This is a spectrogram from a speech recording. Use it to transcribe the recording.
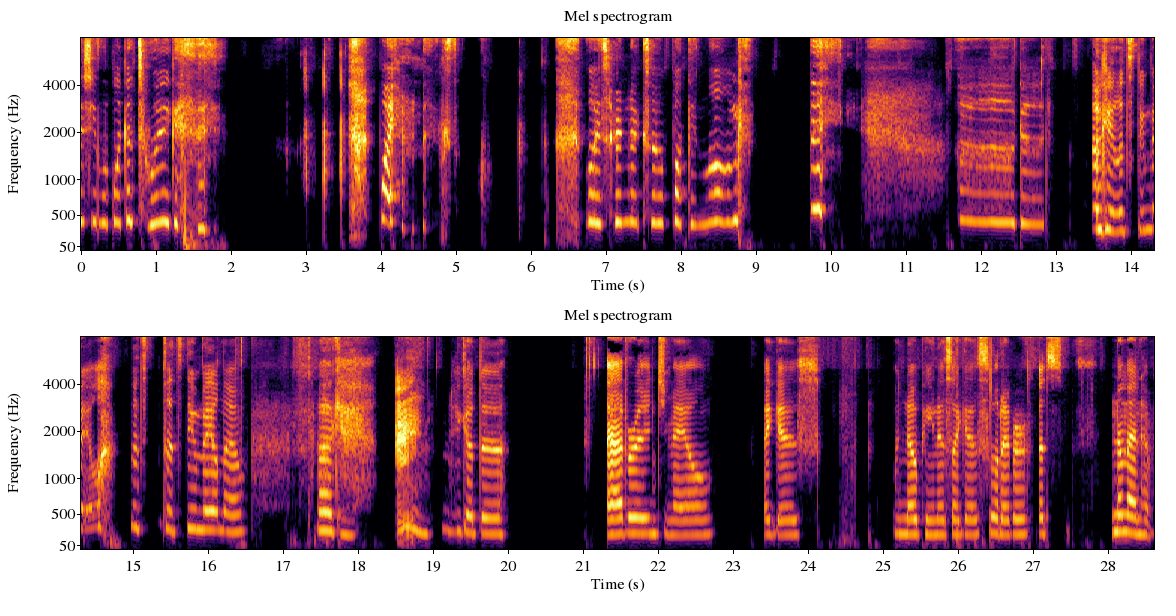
Why does she look like a twig? Why her neck so long? Why is her neck so fucking long? oh god. Okay, let's do male. Let's let's do male now. Okay. you got the average male, I guess. with no penis, I guess. Whatever. That's no men have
